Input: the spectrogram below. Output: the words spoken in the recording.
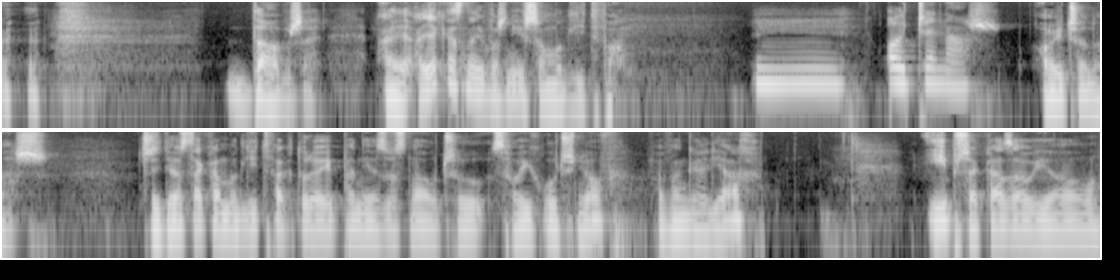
Dobrze. A, a jaka jest najważniejsza modlitwa? Mm, ojcze nasz. Ojcze nasz. Czyli to jest taka modlitwa, której Pan Jezus nauczył swoich uczniów w Ewangeliach i przekazał ją,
